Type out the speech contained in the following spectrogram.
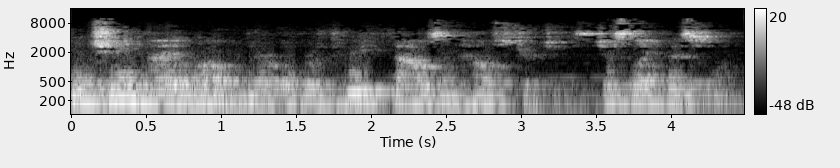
In Shanghai alone, there are over 3,000 house churches, just like this one.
